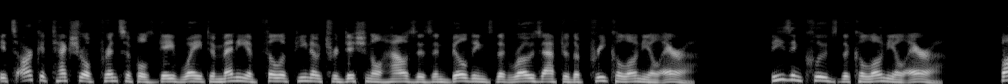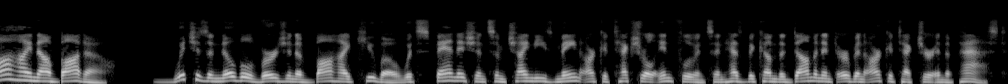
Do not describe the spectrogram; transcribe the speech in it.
Its architectural principles gave way to many of Filipino traditional houses and buildings that rose after the pre-colonial era. These includes the colonial era Bahay na Bato, which is a noble version of Bahay Kubo with Spanish and some Chinese main architectural influence and has become the dominant urban architecture in the past.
